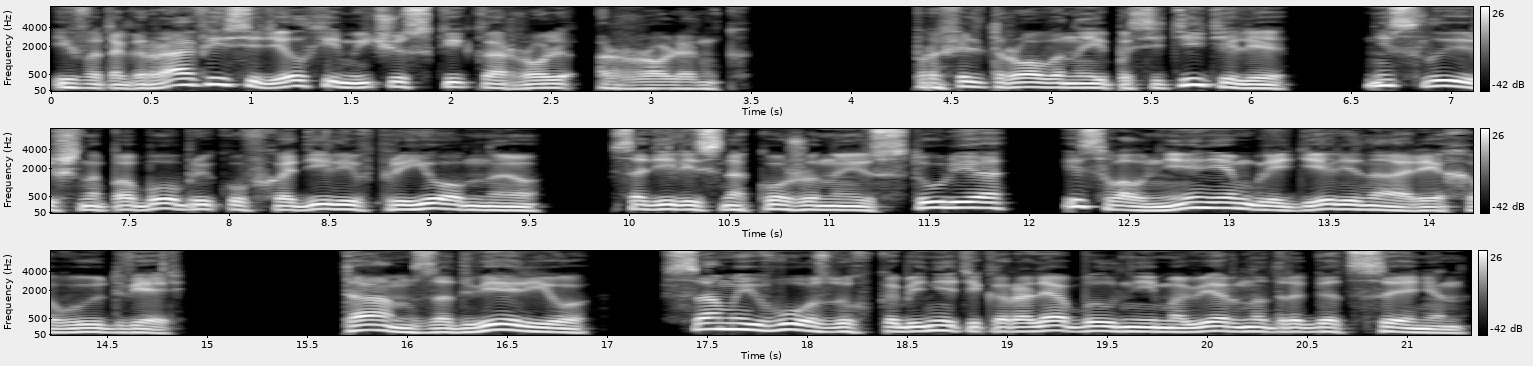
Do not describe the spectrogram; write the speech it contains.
и фотографий сидел химический король Роллинг. Профильтрованные посетители неслышно по бобрику входили в приемную, садились на кожаные стулья и с волнением глядели на ореховую дверь. Там, за дверью, самый воздух в кабинете короля был неимоверно драгоценен,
